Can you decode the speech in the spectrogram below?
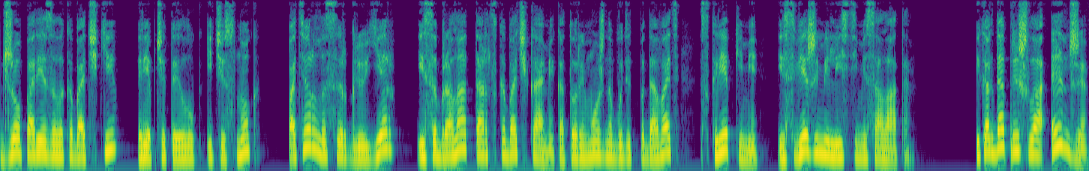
Джо порезала кабачки, репчатый лук и чеснок, потерла сыр грюйер и собрала тарт с кабачками, который можно будет подавать с крепкими и свежими листьями салата. И когда пришла Энджи,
